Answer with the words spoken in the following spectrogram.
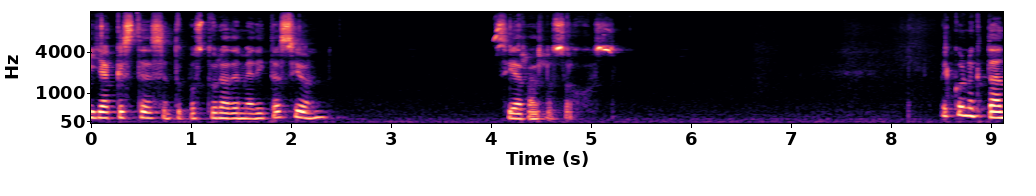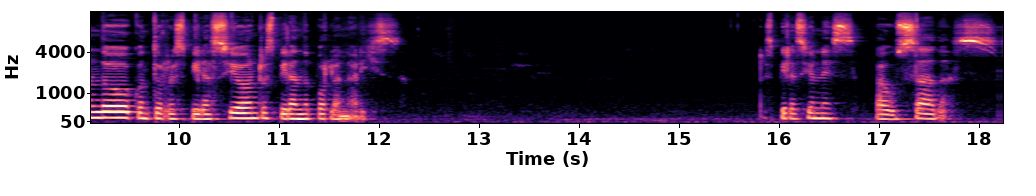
y ya que estés en tu postura de meditación, cierras los ojos. Ve conectando con tu respiración, respirando por la nariz. Respiraciones pausadas,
